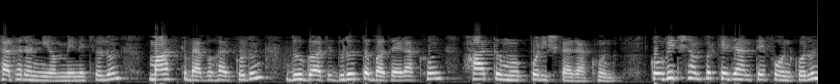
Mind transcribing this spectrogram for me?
সাধারণ নিয়ম মেনে চলুন। মাস্ক ব্যবহার করুন দু গজ দূরত্ব বজায় রাখুন, হাত ও মুখ পরিষ্কার রাখুন। কোভিড সম্পর্কে জানতে ফোন করুন,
